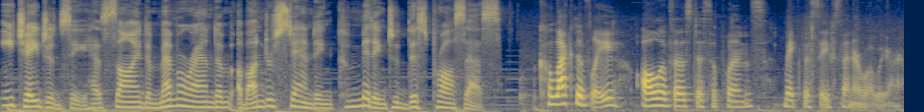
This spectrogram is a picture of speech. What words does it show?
each agency has signed a memorandum of understanding committing to this process. Collectively, all of those disciplines make the Safe Center what we are.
